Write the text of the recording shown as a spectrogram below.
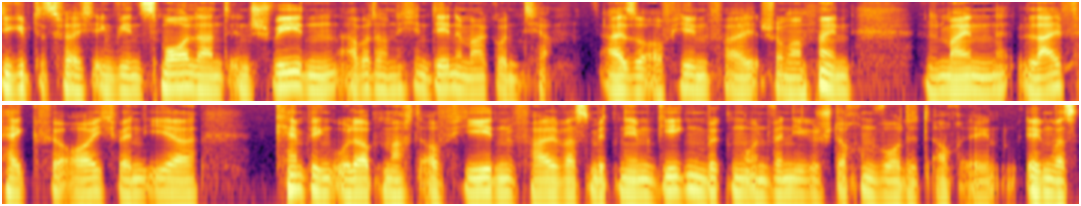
die gibt es vielleicht irgendwie in Smallland in Schweden, aber doch nicht in Dänemark. Und ja, also auf jeden Fall schon mal mein, mein Lifehack für euch, wenn ihr Campingurlaub macht, auf jeden Fall was mitnehmen gegen Mücken und wenn ihr gestochen wurdet, auch irgendwas,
